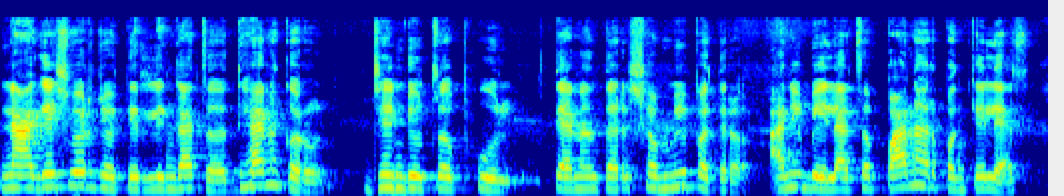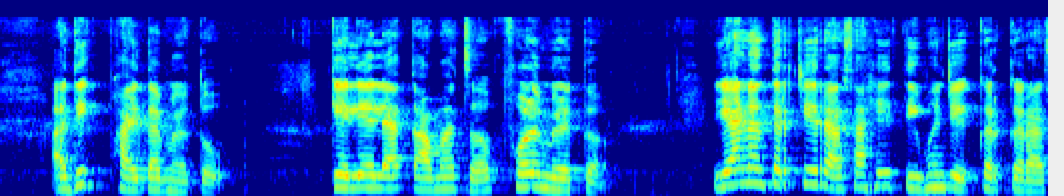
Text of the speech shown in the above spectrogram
नागेश्वर ज्योतिर्लिंगाचं ध्यान करून झेंडूचं फूल त्यानंतर शम्मीपत्र आणि बेलाचं पान अर्पण केल्यास अधिक फायदा मिळतो. केलेल्या कामाचं फळ मिळतं. यानंतरची रास आहे ती म्हणजे कर्करास.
